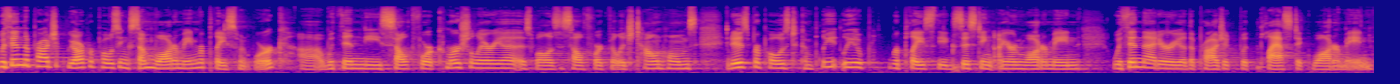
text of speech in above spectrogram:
Within the project, we are proposing some water main replacement work uh, within the South Fork commercial area as well as the South Fork Village townhomes. It is proposed to completely replace the existing iron water main within that area of the project with plastic water main.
